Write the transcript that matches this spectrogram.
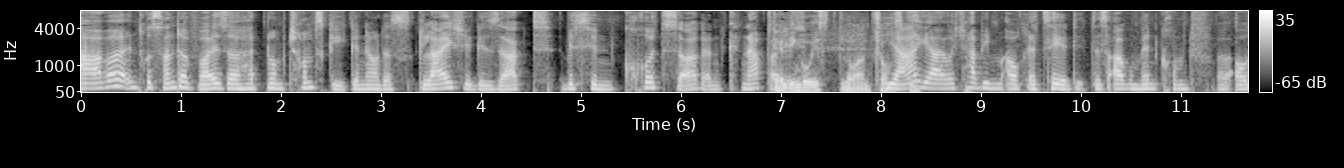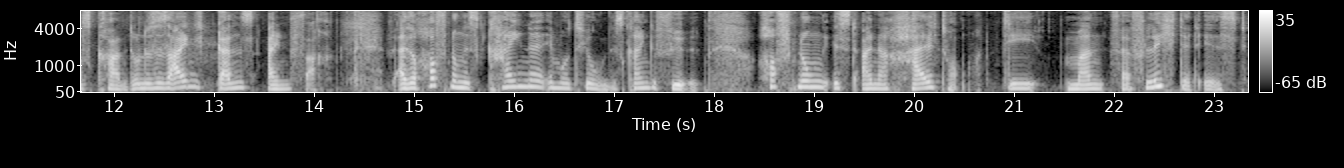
Aber interessanterweise hat Noam Chomsky genau das Gleiche gesagt, bisschen kurzer und knapper. Der Linguist Noam Chomsky. Ja, ja, ich habe ihm auch erzählt, das Argument kommt äh, aus Kant und es ist eigentlich ganz einfach. Also Hoffnung ist keine Emotion, ist kein Gefühl. Hoffnung ist eine Haltung, die man verpflichtet ist,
